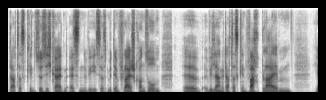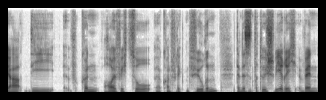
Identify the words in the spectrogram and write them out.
Darf das Kind Süßigkeiten essen? Wie ist das mit dem Fleischkonsum? Äh, wie lange darf das Kind wach bleiben? Ja, die äh, können häufig zu äh, Konflikten führen, denn es ist natürlich schwierig, wenn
